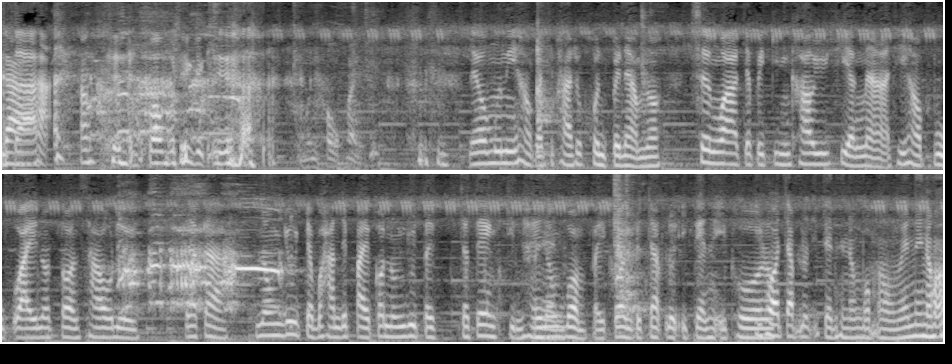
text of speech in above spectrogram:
งกากาเอ้าเว้าบ่ถึงจักเทื่อมันเข้าให้ แล้วมื้อนี้เราก็จะพาทุกคนไปนำเนาะซึ่งว่าจะไปกินข้าวอยู่เถียงนาที่เราปลูกไว้เนาะตอนเช้าเลย แล้วก็น้องยูจะบ่ทันได้ไปก็น้องยูจะจะแจ้งกินให้น้องบอมไปก่อนไปจับรถอีแตนให้อีพ่อพี่เนาะพอจับรถอีเจนให้น้องบอมเอาแม่นเนาะ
